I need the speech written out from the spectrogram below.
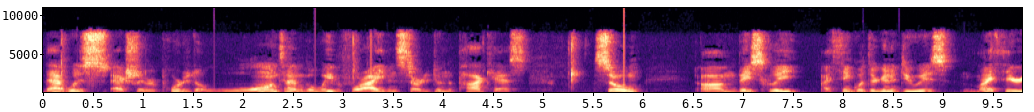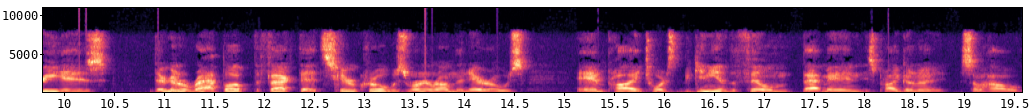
that was actually reported a long time ago, way before I even started doing the podcast. So, um, basically, I think what they're going to do is, my theory is, they're going to wrap up the fact that Scarecrow was running around the Narrows, and probably towards the beginning of the film, Batman is probably going to somehow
